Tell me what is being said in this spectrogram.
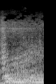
destroy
